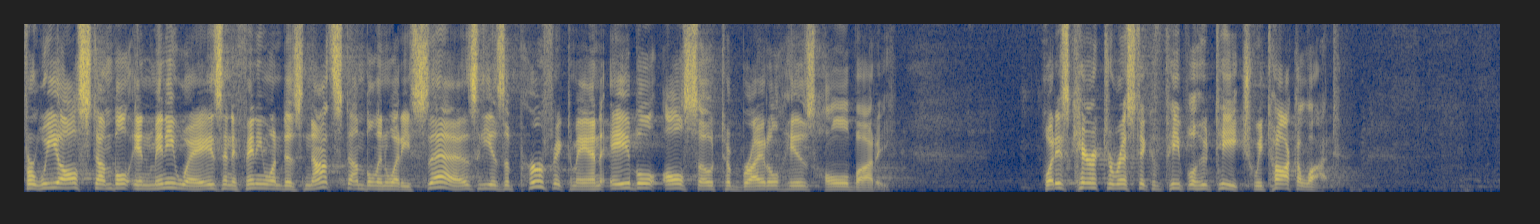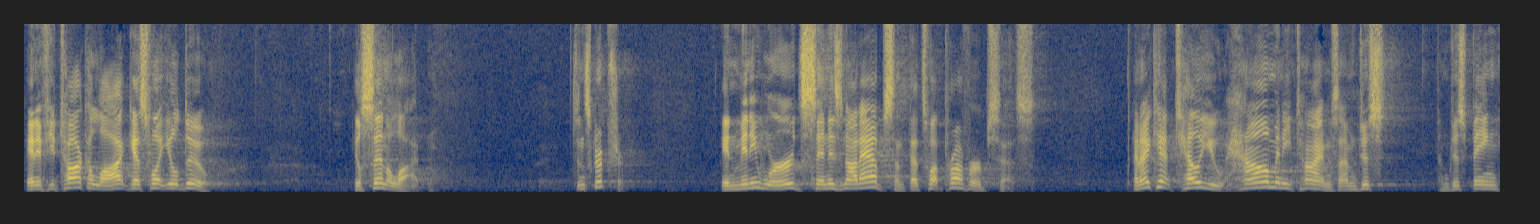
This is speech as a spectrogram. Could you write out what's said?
For we all stumble in many ways, and if anyone does not stumble in what he says, he is a perfect man, able also to bridle his whole body. What is characteristic of people who teach? We talk a lot. And if you talk a lot, guess what you'll do? You'll sin a lot. It's in Scripture. In many words, sin is not absent. That's what Proverbs says. And I can't tell you how many times I'm just I'm just being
